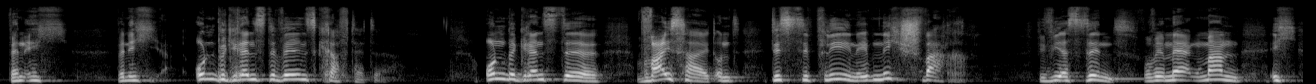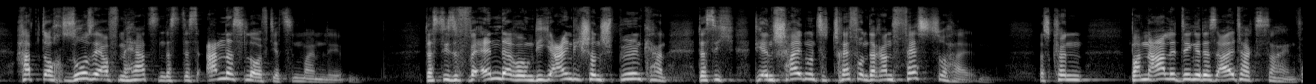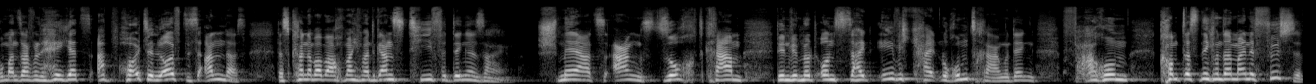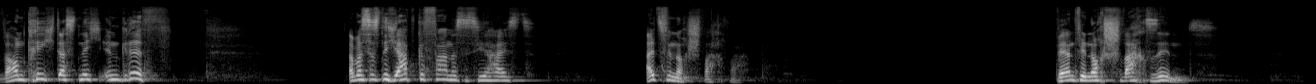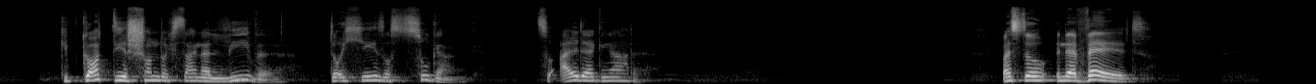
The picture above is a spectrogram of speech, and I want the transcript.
Wenn ich, wenn ich unbegrenzte Willenskraft hätte, unbegrenzte Weisheit und Disziplin, eben nicht schwach, wie wir es sind, wo wir merken, Mann, ich habe doch so sehr auf dem Herzen, dass das anders läuft jetzt in meinem Leben. Dass diese Veränderung, die ich eigentlich schon spüren kann, dass ich die Entscheidung zu treffen und daran festzuhalten. Das können banale Dinge des Alltags sein, wo man sagt, hey, jetzt ab heute läuft es anders. Das können aber auch manchmal ganz tiefe Dinge sein. Schmerz, Angst, Sucht, Kram, den wir mit uns seit Ewigkeiten rumtragen und denken, warum kommt das nicht unter meine Füße? Warum kriege ich das nicht in den Griff? Aber es ist nicht abgefahren, dass es hier heißt, als wir noch schwach waren. Während wir noch schwach sind, gibt Gott dir schon durch seine Liebe, durch Jesus Zugang zu all der Gnade. Weißt du, in der Welt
